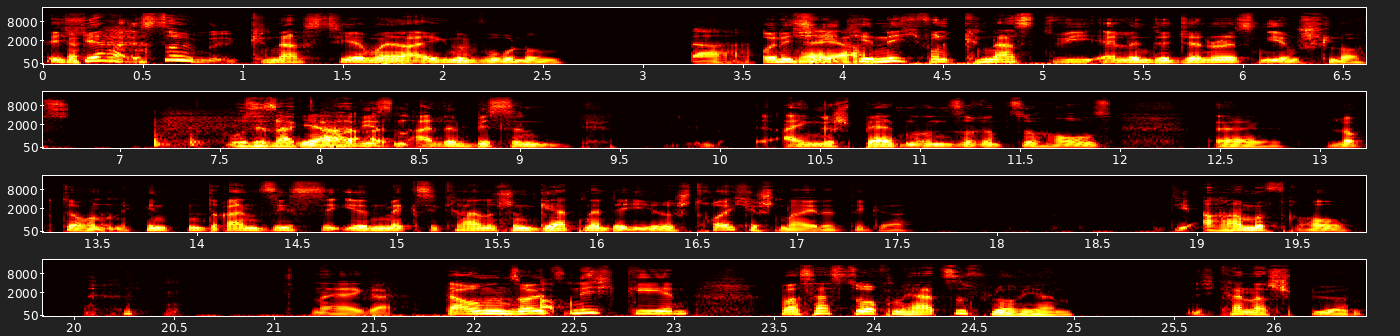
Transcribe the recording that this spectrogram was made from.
Ich, ja, ist so im Knast hier in meiner eigenen Wohnung. Ah, Und ich ja, rede ja. hier nicht von Knast wie Ellen DeGeneres in ihrem Schloss. Wo sie sagt, Ja, ja, wir äh, sind alle ein bisschen eingesperrt in unserem Zuhause, äh, Lockdown und hinten dran siehst du ihren mexikanischen Gärtner, der ihre Sträuche schneidet, Digga. Die arme Frau. naja, egal. Darum soll es nicht gehen. Was hast du auf dem Herzen, Florian? Ich kann das spüren.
